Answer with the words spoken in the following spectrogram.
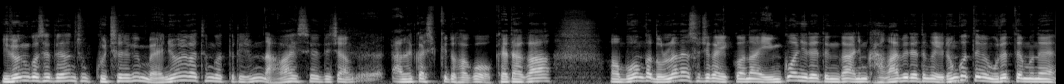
이런 것에 대한 좀 구체적인 매뉴얼 같은 것들이 좀 나와 있어야 되지 않- 않을까 싶기도 하고 게다가 어, 무언가 논란의 소지가 있거나 인권이라든가 아니면 강압이라든가 이런 것 때문에 우려 때문에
